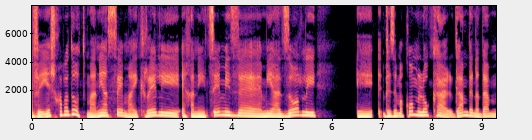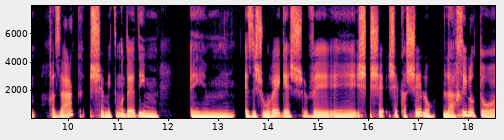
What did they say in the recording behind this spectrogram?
ויש חרדות, מה אני אעשה, מה יקרה לי, איך אני אצא מזה, מי יעזור לי, אה, וזה מקום לא קל, גם בן אדם חזק שמתמודד עם איזשהו רגש ו... ש... ש... שקשה לו להכיל אותו,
